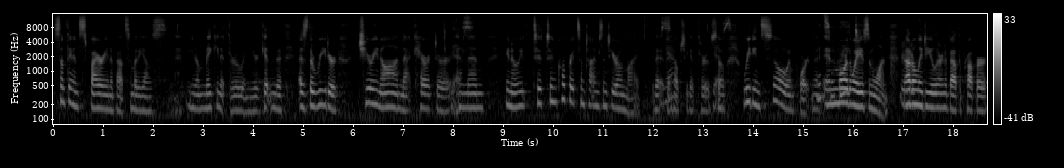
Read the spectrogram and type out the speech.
something inspiring about somebody else, you know, making it through and you're getting the, as the reader, cheering on that character. Yes. And then, you know, to, to incorporate sometimes into your own life that, that helps you get through. So Yes. reading's so important in, It's in so more the ways than one. Not mm-hmm. only do you learn about the proper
